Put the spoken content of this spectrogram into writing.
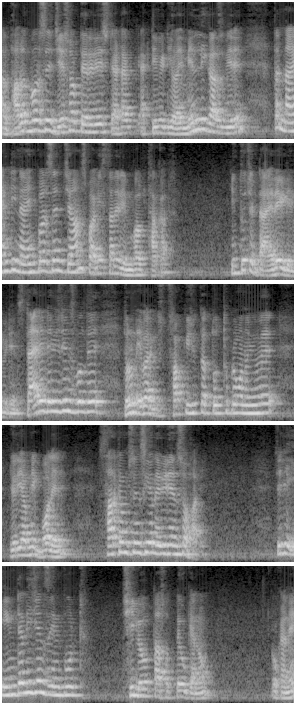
আর ভারতবর্ষে যেসব টেররিস্ট অ্যাটাক অ্যাক্টিভিটি হয় মেনলি কাশ্মীরে, তার নাইনটি নাইন পার্সেন্ট চান্স পাকিস্তানের ইনভলভ থাকার। কিন্তু হচ্ছে ডাইরেক্ট এভিডেন্স ডাইরেক্ট এভিডেন্স বলতে, ধরুন এবার সব কিছু তার তথ্য প্রমাণ হয়ে যদি আপনি বলেন সার্কামস্টেন্সিয়াল এভিডেন্সও হয়। যে যে ইন্টেলিজেন্স ইনপুট ছিল, তা সত্ত্বেও কেন? ওখানে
